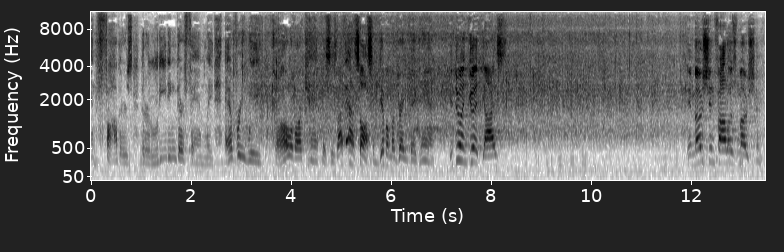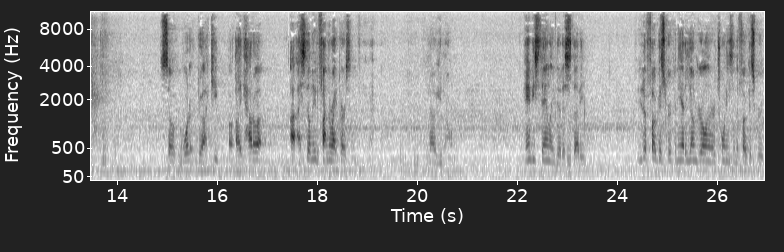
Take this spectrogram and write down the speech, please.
and fathers that are leading their family every week to all of our campuses. That's awesome. Give them a great big hand. You're doing good, guys. Emotion follows motion. So, what do I keep? Like, how do I? I, still need to find the right person. No, you don't. Andy Stanley did a study did a focus group, and he had a young girl in her 20s in the focus group.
